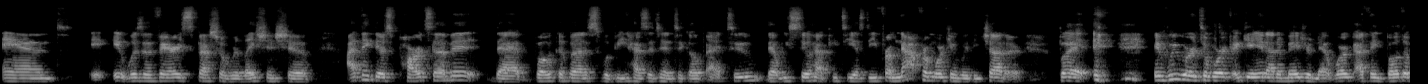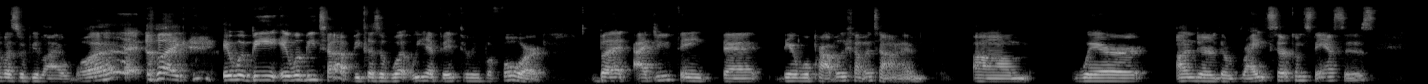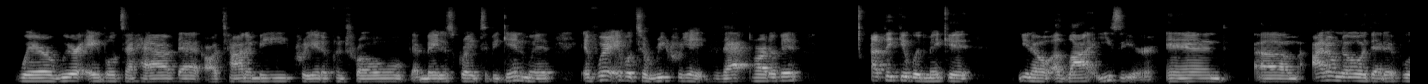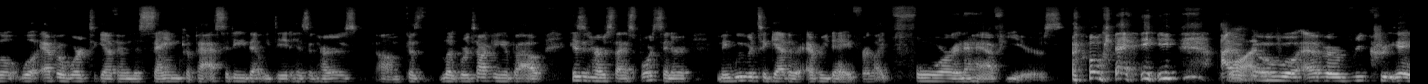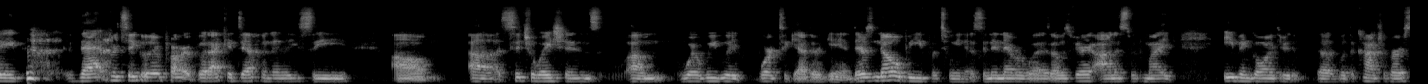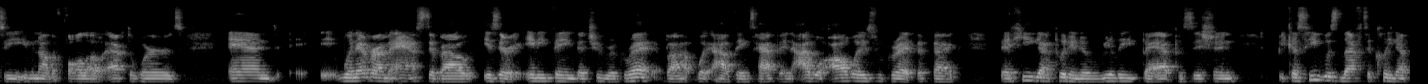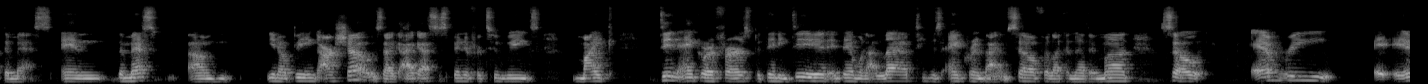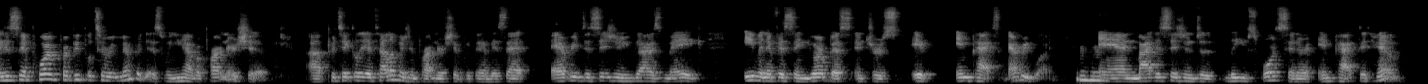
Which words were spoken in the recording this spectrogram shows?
and it, it was a very special relationship. I think there's parts of it that both of us would be hesitant to go back to that we still have PTSD from, not from working with each other, but if we were to work again at a major network, I think both of us would be like, "What?" like it would be it would be tough because of what we have been through before. But I do think that there will probably come a time um, where, under the right circumstances, where we're able to have that autonomy, creative control that made us great to begin with, if we're able to recreate that part of it, I think it would make it, you know, a lot easier. And um, I don't know that if we'll we'll ever work together in the same capacity that we did his and hers. Because um, look, we're talking about his and hers slash Sports Center. I mean, we were together every day for like four and a half years. okay, I don't know if we'll ever recreate that particular part, but I could definitely see um, uh, situations um, where we would work together again. There's no beef between us, and it never was. I was very honest with Mike even going through the, the, with the controversy, even all the fallout afterwards. And whenever I'm asked about, is there anything that you regret about what, how things happened, I will always regret the fact that he got put in a really bad position because he was left to clean up the mess. And the mess, um, you know, being our show, it's like I got suspended for two weeks. Mike didn't anchor at first, but then he did. And then when I left, he was anchoring by himself for like another month. So every and it's important for people to remember this when you have a partnership, uh, particularly a television partnership with them, is that every decision you guys make, even if it's in your best interest, it impacts everyone. Mm-hmm. And my decision to leave Sports Center impacted him.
